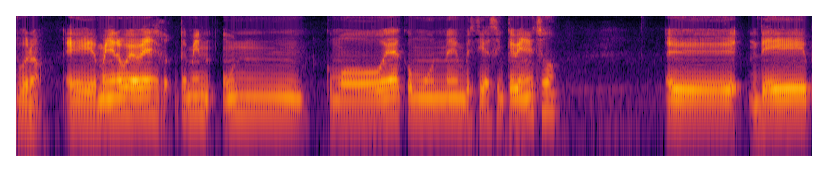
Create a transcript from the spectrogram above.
bueno, eh, mañana voy a ver también un. Como era como una investigación que habían hecho. Eh, de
